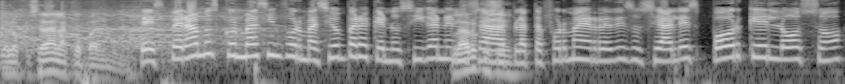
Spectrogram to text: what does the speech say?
de lo que se da en la Copa del Mundo. Te esperamos con más información para que nos sigan en nuestra plataforma de redes sociales, porque el oso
